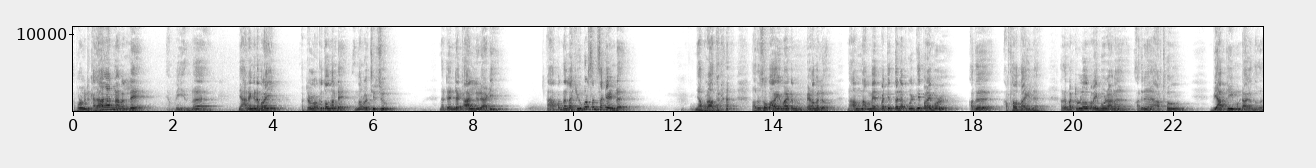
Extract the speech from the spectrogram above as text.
അപ്പോൾ ഒരു കലാകാരനാണല്ലേ? അപ്പോൾ ഇന്ന് ഞാനെങ്ങനെ പറയും? മറ്റുള്ളവർക്ക് തോന്നണ്ടേ? എന്നോട് ചിരിച്ചു. എന്നിട്ട് എന്റെ കാലിലൊരു അടി. ആ അപ്പം നല്ല ഹ്യൂമർ സെൻസ് ഒക്കെ ഉണ്ട്. ഞാൻ പ്രാർത്ഥന അത് സ്വാഭാവികമായിട്ടും വേണമല്ലോ. നാം നമ്മെപ്പറ്റി തന്നെ പുകഴ്ത്തി പറയുമ്പോൾ അത് അർത്ഥവത്തായില്ല. അത് മറ്റുള്ളവർ പറയുമ്പോഴാണ് അതിന് അർത്ഥവും വ്യാപ്തിയും ഉണ്ടാകുന്നത്.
